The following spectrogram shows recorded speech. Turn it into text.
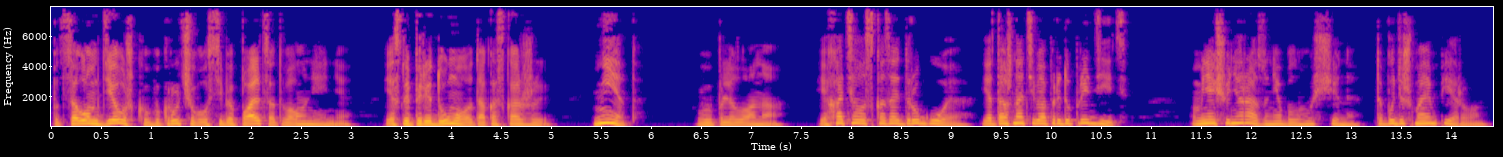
Под столом девушка выкручивала себе пальцы от волнения. Если передумала, так и скажи. «Нет», — выпалила она. Я хотела сказать другое. Я должна тебя предупредить. У меня еще ни разу не было мужчины. Ты будешь моим первым.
